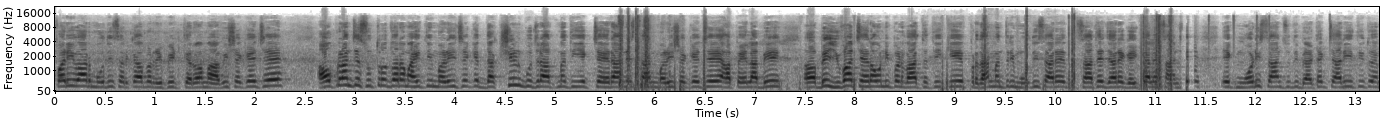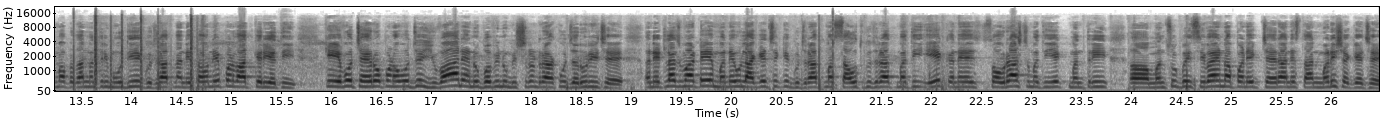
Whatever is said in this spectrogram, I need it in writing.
ફરીવાર મોદી સરકાર પર રિપીટ કરવામાં આવી શકે છે. આ ઉપરાંત જે સૂત્રો દ્વારા માહિતી મળી છે કે દક્ષિણ ગુજરાતમાંથી એક ચહેરાને સ્થાન મળી શકે છે. આ પહેલા બે બે યુવા ચહેરાઓની પણ વાત હતી કે પ્રધાનમંત્રી મોદી સાથે જ્યારે ગઈકાલે સાંજે એક મોડી સાંજ સુધી બેઠક ચાલી હતી તો એમાં પ્રધાનમંત્રી મોદીએ ગુજરાતના નેતાઓને પણ વાત કરી હતી કે એવો ચહેરો પણ હોવો જોઈએ. યુવા અને અનુભવીનું મિશ્રણ રાખવું જરૂરી છે. અને એટલા જ માટે મને એવું લાગે છે કે ગુજરાતમાં, સાઉથ ગુજરાતમાંથી એક અને સૌરાષ્ટ્રમાંથી એક મંત્રી મનસુખભાઈ સિવાયના પણ એક ચહેરાને સ્થાન મળી શકે છે.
